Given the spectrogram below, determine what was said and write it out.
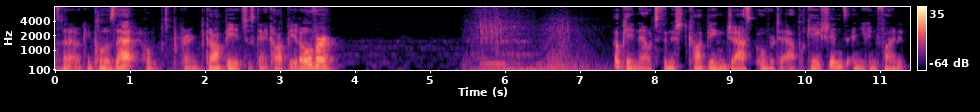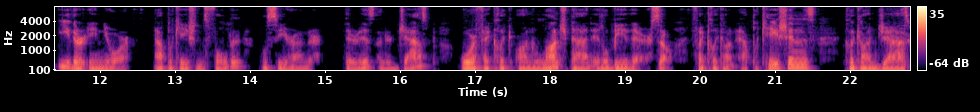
So now we can close that. Oh, it's preparing to copy. It's just going to copy it over. Okay, now it's finished copying JASP over to applications, and you can find it either in your applications folder. We'll see here under, there it is, under JASP, or if I click on Launchpad, it'll be there. So if I click on applications, click on JASP,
